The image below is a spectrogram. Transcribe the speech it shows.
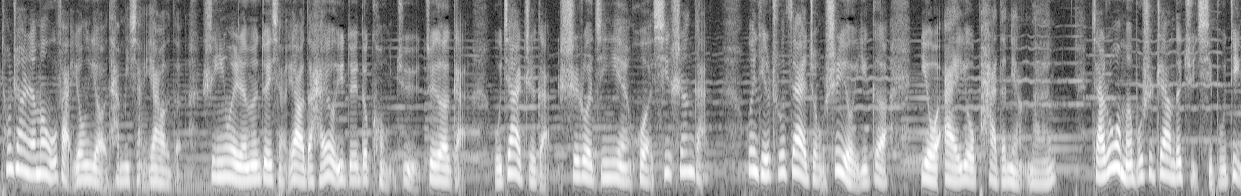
通常人们无法拥有他们想要的，是因为人们对想要的还有一堆的恐惧、罪恶感、无价值感、失落经验或牺牲感。问题出在总是有一个又爱又怕的两难。假如我们不是这样的举棋不定，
